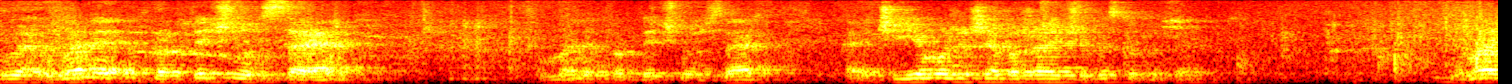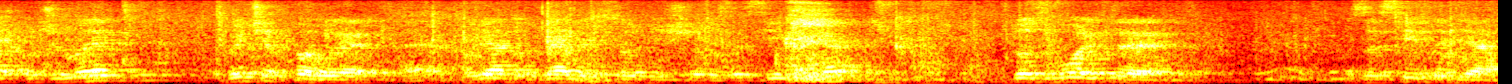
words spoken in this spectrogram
У мене практично все. У мене практично все. Е, чи є, може, ще бажаючі виступити? Немає. Отже, ми вичерпали е, порядок денний сьогоднішнього засідання. Дозвольте засідання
